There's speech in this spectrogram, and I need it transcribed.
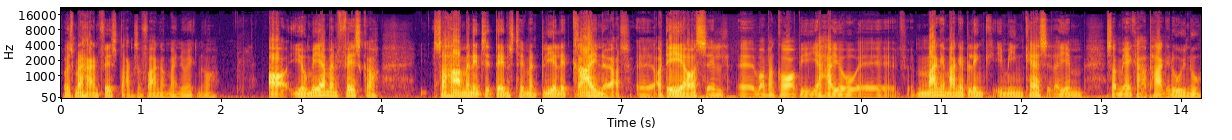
For hvis man har en feststang, så fanger man jo ikke noget. Og jo mere man fisker, så har man en tendens til, at man bliver lidt grejnørd, øh, og det er jeg også selv, øh, hvor man går op i. Jeg har jo øh, mange, mange blink i min kasse derhjemme, som jeg ikke har pakket ud endnu,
